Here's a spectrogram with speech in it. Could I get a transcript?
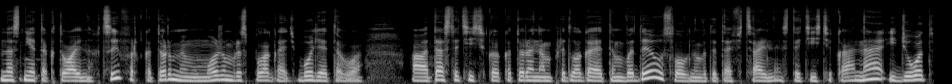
у нас нет актуальных цифр, которыми мы можем располагать. Более того, э, та статистика, которую нам предлагает МВД, условно, вот эта официальная статистика, она идет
